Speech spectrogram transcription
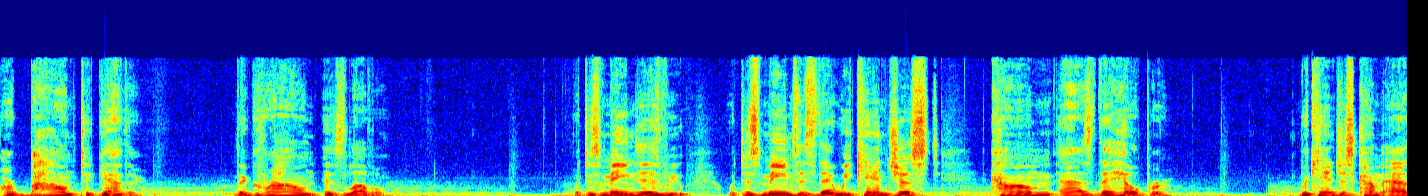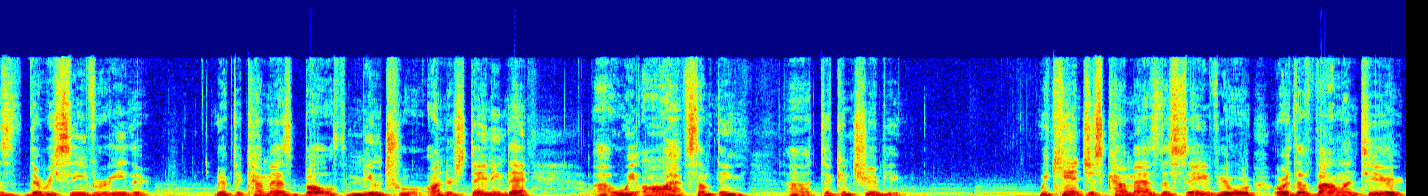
are bound together. The ground is level. What this means is we what this means is that we can't just come as the helper. We can't just come as the receiver either. We have to come as both, mutual, understanding that uh, we all have something uh, to contribute. We can't just come as the savior or or the volunteer.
